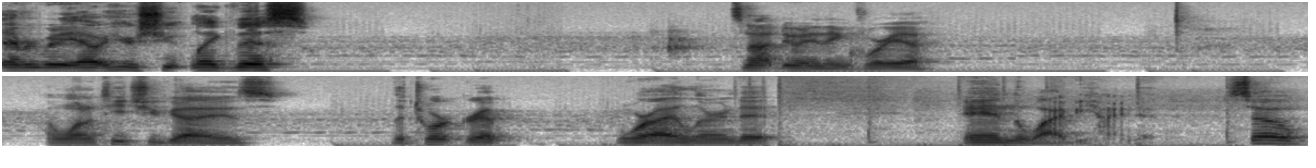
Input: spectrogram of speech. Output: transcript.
Everybody out here shoot like this. It's not doing anything for you. I want to teach you guys the torque grip, where I learned it, and the why behind it. So,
